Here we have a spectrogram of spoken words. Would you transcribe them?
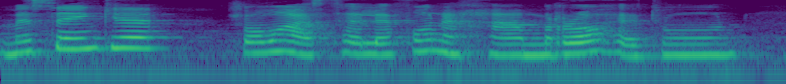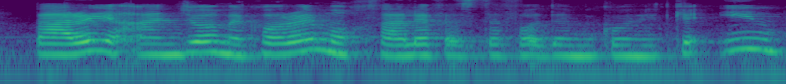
مثل اینکه شما از تلفن همراهتون برای انجام کارهای مختلف استفاده می‌کنید که این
